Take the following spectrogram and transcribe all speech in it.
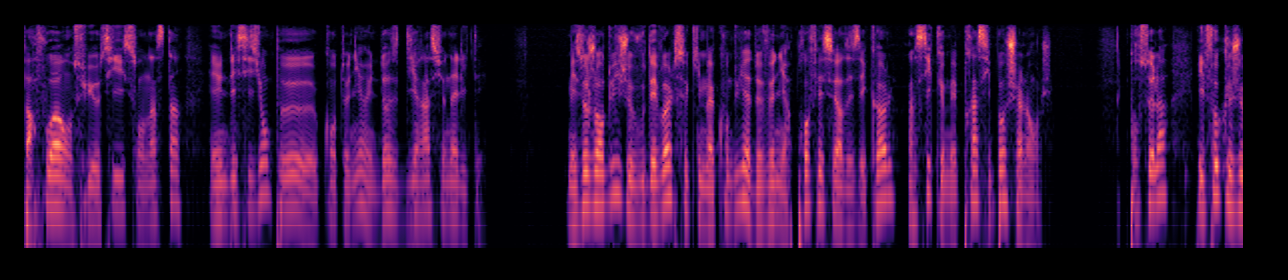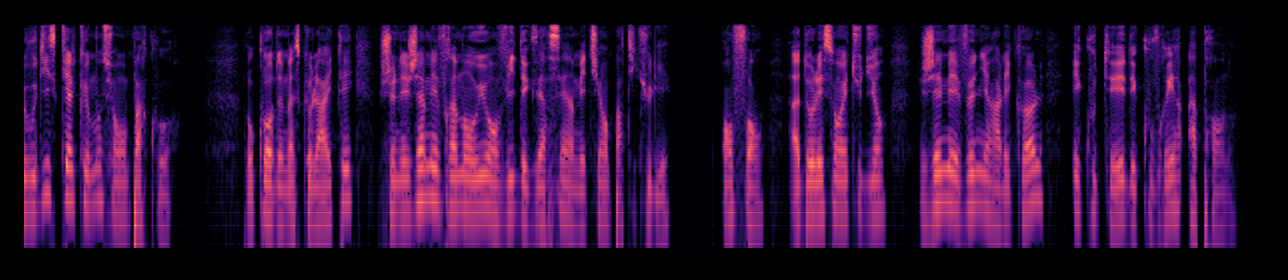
Parfois, on suit aussi son instinct et une décision peut euh, contenir une dose d'irrationalité. Mais aujourd'hui, je vous dévoile ce qui m'a conduit à devenir professeur des écoles ainsi que mes principaux challenges. Pour cela, il faut que je vous dise quelques mots sur mon parcours. Au cours de ma scolarité, je n'ai jamais vraiment eu envie d'exercer un métier en particulier. Enfant, adolescent, étudiant, j'aimais venir à l'école, écouter, découvrir, apprendre.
